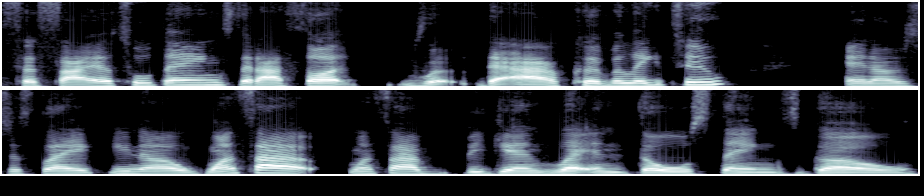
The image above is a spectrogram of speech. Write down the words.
societal things that I thought re- that I could relate to. And I was just like, you know, once I once I began letting those things go,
